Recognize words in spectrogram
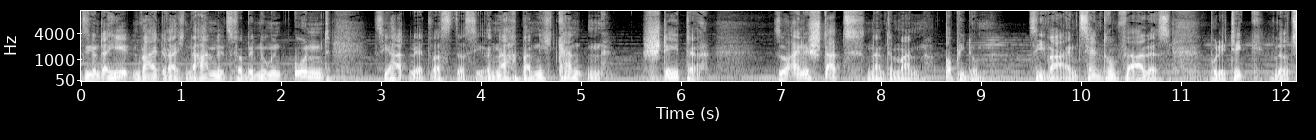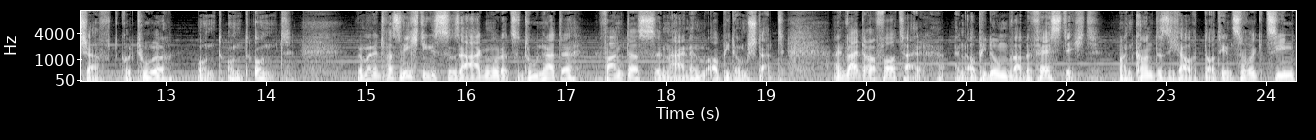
Sie unterhielten weitreichende Handelsverbindungen und sie hatten etwas, das ihre Nachbarn nicht kannten. Städte. So eine Stadt nannte man Oppidum. Sie war ein Zentrum für alles. Politik, Wirtschaft, Kultur und, und, und. Wenn man etwas Wichtiges zu sagen oder zu tun hatte, fand das in einem Oppidum statt. Ein weiterer Vorteil, ein Oppidum war befestigt. Man konnte sich auch dorthin zurückziehen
